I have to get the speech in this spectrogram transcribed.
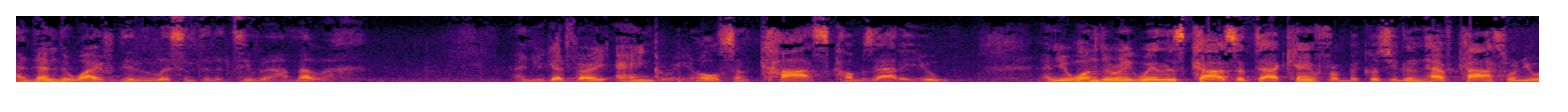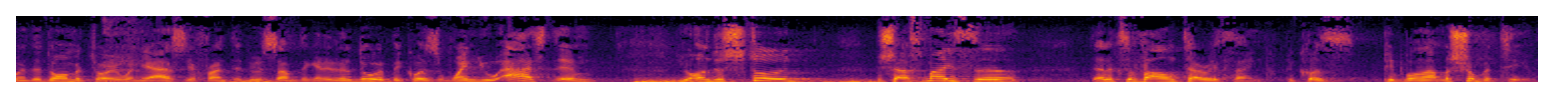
And then the wife didn't listen to the tzivui hamelech. And you get very angry and all of a sudden kas comes out of you and you're wondering where this kas attack came from because you didn't have kas when you were in the dormitory when you asked your friend to do something and he didn't do it because when you asked him, you understood b'shas ma'isa that it's a voluntary thing because people are not meshubah to you.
